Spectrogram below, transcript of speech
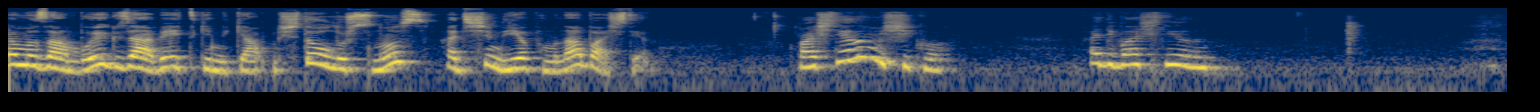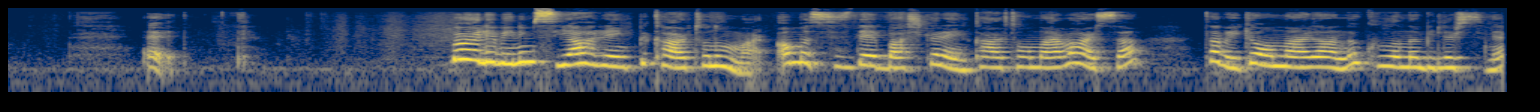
Ramazan boyu güzel bir etkinlik yapmış da olursunuz. Hadi şimdi yapımına başlayalım. Başlayalım mı Şiko? Hadi başlayalım. Evet. Böyle benim siyah renk bir kartonum var. Ama sizde başka renk kartonlar varsa tabii ki onlardan da kullanabilirsiniz.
